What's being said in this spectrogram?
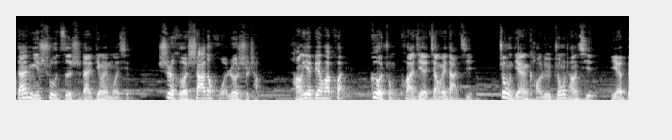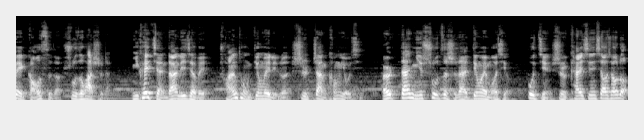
丹尼数字时代定位模型适合杀的火热市场、行业变化快、各种跨界降维打击、重点考虑中长期别被搞死的数字化时代。你可以简单理解为，传统定位理论是占坑游戏。而丹尼数字时代定位模型不仅是开心消消乐，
